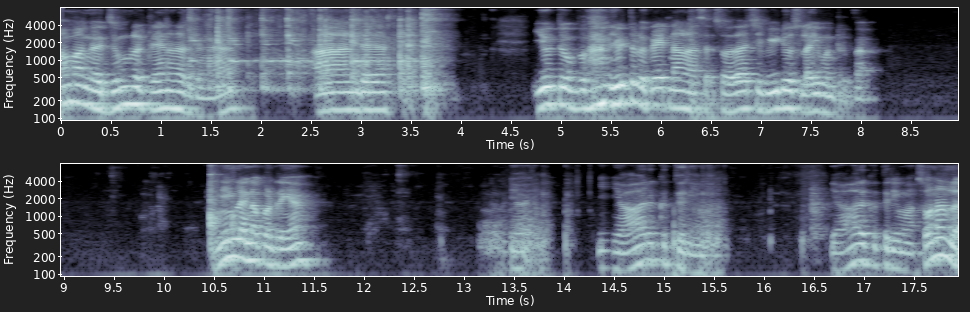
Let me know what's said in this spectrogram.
ஆமாங்க ஜிம்ல ட்ரெயினராக இருக்குங்க. அண்டு யூடியூப் யூடியூப்ல கிரியேட் நான் ஆசை ஸோ ஏதாச்சும் வீடியோஸ் லைவ் வந்துருப்பேன். நீங்களும் என்ன பண்றீங்க? யாருக்கு தெரியும்? யாருக்கு தெரியுமா? சொன்னேன்ல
